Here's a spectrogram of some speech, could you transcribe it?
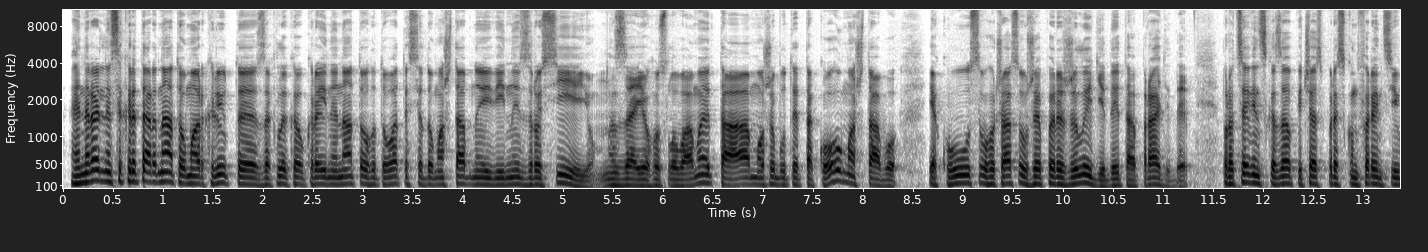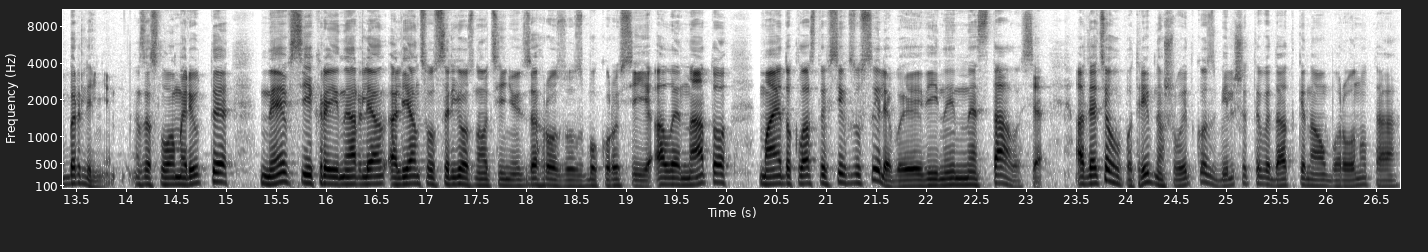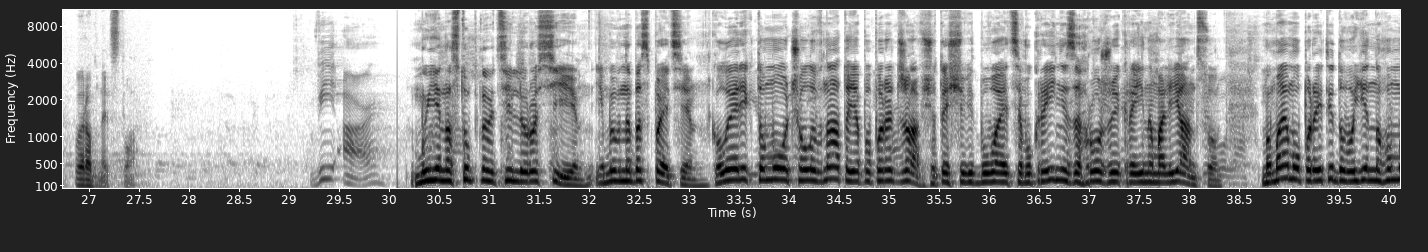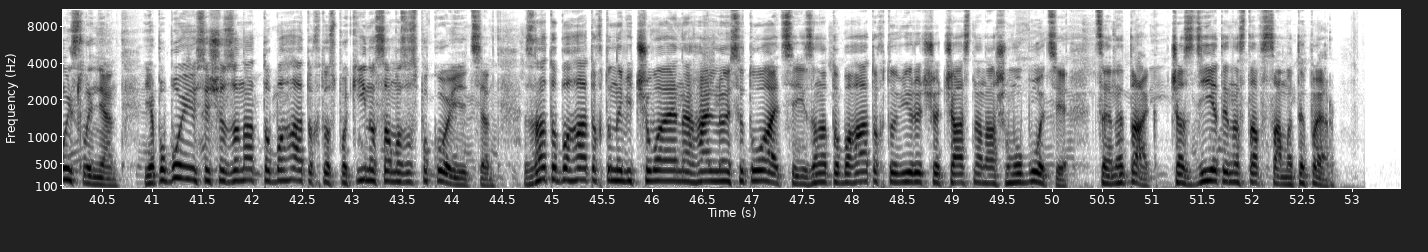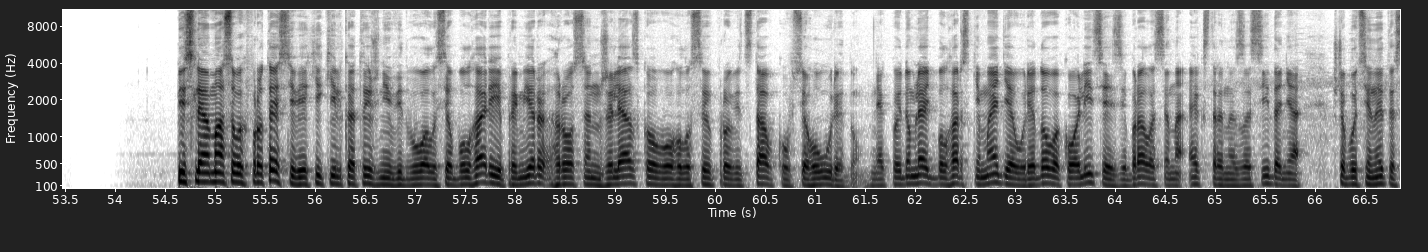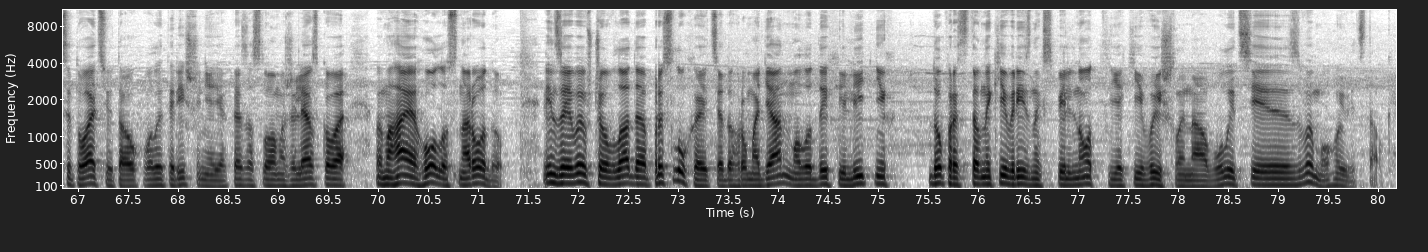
Генеральний секретар НАТО Марк Рютте закликав країни НАТО готуватися до масштабної війни з Росією. За його словами, та може бути такого масштабу, яку свого часу вже пережили діди та прадіди. Про це він сказав під час прес-конференції в Берліні. За словами Рютте, не всі країни Алья- альянсу серйозно оцінюють загрозу з боку Росії, але НАТО має докласти всіх зусиль, аби війни не сталося. А для цього потрібно швидко збільшити видатки на оборону та виробництво. Ми є наступною ціллю Росії, і ми в небезпеці. Коли я рік тому очолив НАТО, я попереджав, що те, що відбувається в Україні, загрожує країнам альянсу. Ми маємо перейти до воєнного мислення. Я побоююся, що занадто багато хто спокійно самозаспокоюється. Занадто багато хто не відчуває нагальної ситуації. Занадто багато хто вірить, що час на нашому боці. Це не так. Час діяти настав саме тепер. Після масових протестів, які кілька тижнів відбувалися в Болгарії, прем'єр Гросен Желязков оголосив про відставку всього уряду. Як повідомляють болгарські медіа, урядова коаліція зібралася на екстрене засідання, щоб оцінити ситуацію та ухвалити рішення, яке, за словами Желязкова, вимагає голос народу. Він заявив, що влада прислухається до громадян, молодих і літніх, до представників різних спільнот, які вийшли на вулиці з вимогою відставки.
